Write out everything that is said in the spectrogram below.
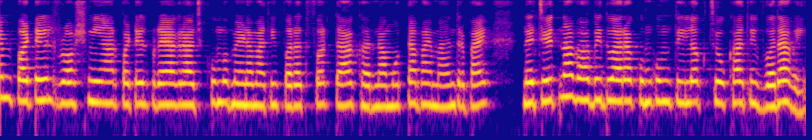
એમ પટેલ, રોશની આર પટેલ, પ્રયાગરાજ કુંભ મેળામાંથી પરત ફરતા ઘરના મોટાભાઈ મહેન્દ્રભાઈ ને ચેતના ભાભી દ્વારા કુમકુમ તિલક ચોખાથી વધાવી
